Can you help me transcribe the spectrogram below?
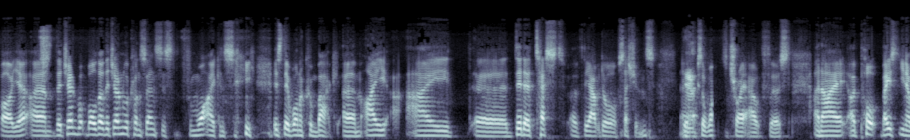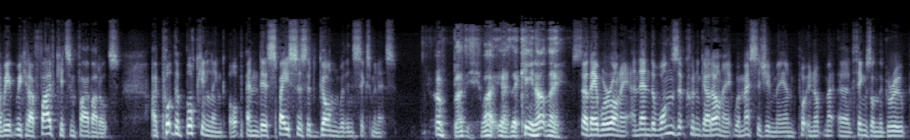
far yet. Um, the general, although the general consensus, from what I can see, is they want to come back. Um, I I uh, did a test of the outdoor sessions Yeah. because I wanted to try it out first, and I I put based, you know, we we could have five kids and five adults. I put the booking link up, and the spaces had gone within six minutes. Oh, bloody right! Yeah, they're keen, aren't they? So they were on it, and then the ones that couldn't get on it were messaging me and putting up uh, things on the group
